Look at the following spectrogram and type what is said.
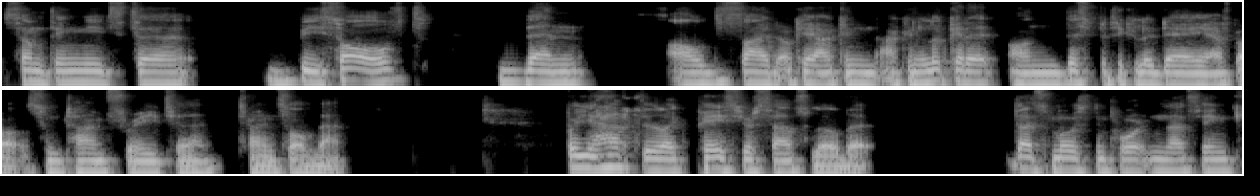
something needs to be solved, then I'll decide, okay, I can I can look at it on this particular day. I've got some time free to try and solve that. But you have to like pace yourself a little bit. That's most important, I think,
